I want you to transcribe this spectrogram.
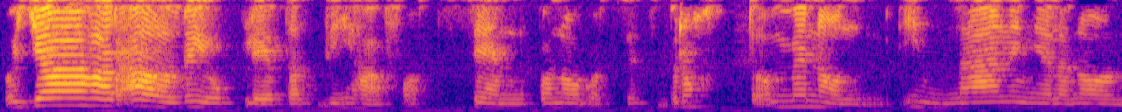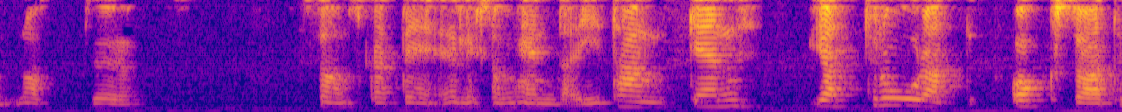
Och jag har aldrig upplevt att vi har fått sen på något sätt bråttom med någon inlärning eller någon, något eh, som ska liksom hända i tanken. Jag tror att också att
